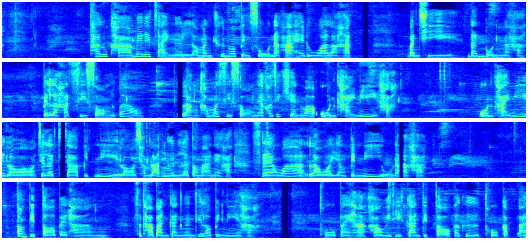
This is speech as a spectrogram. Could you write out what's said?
ถ้าลูกค้าไม่ได้จ่ายเงินแล้วมันขึ้นว่าเป็นศูนย์นะคะ ให้ดูว่ารหัสบัญชีด้านบนนะคะ เป็นรหัส 42 หรือเปล่า หลังคำว่า 42 เนี่ยเขาจะเขียนว่าโอนขายหนี้ค่ะ โอนขายหนี้รอเจรจาปิดหนี้รอชำระเงินอะไรประมาณเนี้ยค่ะ แสดงว่าเรายังเป็นหนี้อยู่นะคะ ต้องติดต่อไปทางสถาบันการเงินที่เราเป็นหนี้ค่ะ โทรไปหาเขาวิธีการติดต่อก็คือโทรกลับไป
